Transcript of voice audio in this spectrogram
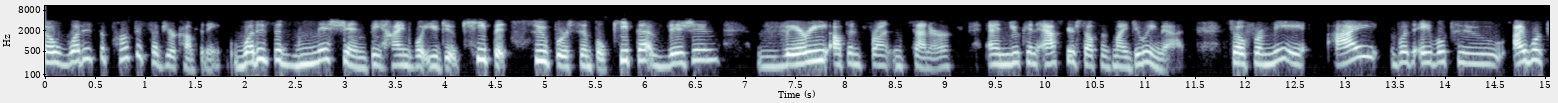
So, what is the purpose of your company? What is the mission behind what you do? Keep it super simple. Keep that vision very up in front and center. And you can ask yourself, Am I doing that? So, for me, I was able to, I worked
